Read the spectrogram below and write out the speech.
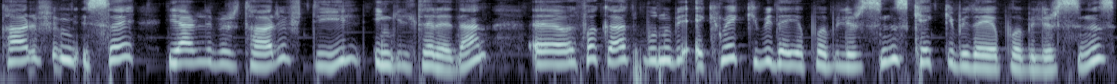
Tarifim ise yerli bir tarif değil İngiltere'den. E, fakat bunu bir ekmek gibi de yapabilirsiniz, kek gibi de yapabilirsiniz.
